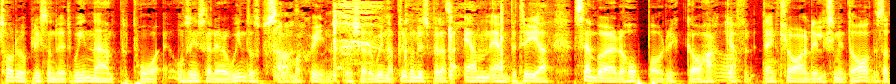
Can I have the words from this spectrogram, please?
tar du upp liksom, du vet, Winamp på, och så installerar du Windows på samma Ja. maskin och kör Winamp. Du kunde spela så en MP3, sen började det hoppa och rycka och hacka Ja. för den klarade liksom inte av det. Så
